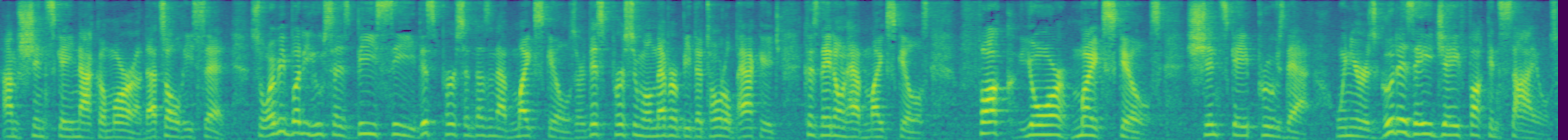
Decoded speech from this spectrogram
I'm Shinsuke Nakamura. That's all he said. So, everybody who says, BC, this person doesn't have mic skills, or this person will never be the total package because they don't have mic skills, fuck your mic skills. Shinsuke proves that when you're as good as AJ fucking Styles,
